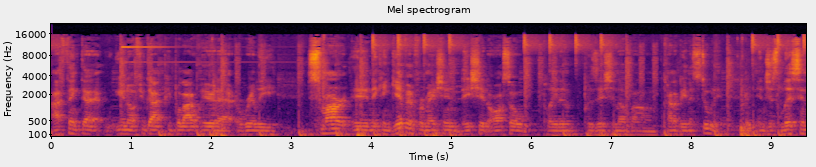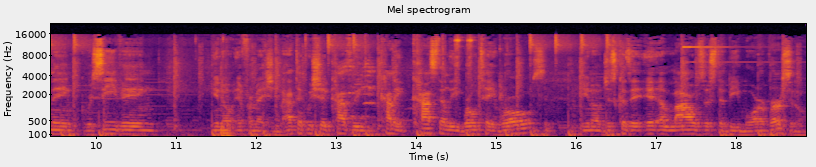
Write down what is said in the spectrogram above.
i think that you know if you got people out here that are really smart and they can give information they should also play the position of um, kind of being a student and just listening receiving you know information i think we should constantly kind of constantly rotate roles you know just because it, it allows us to be more versatile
